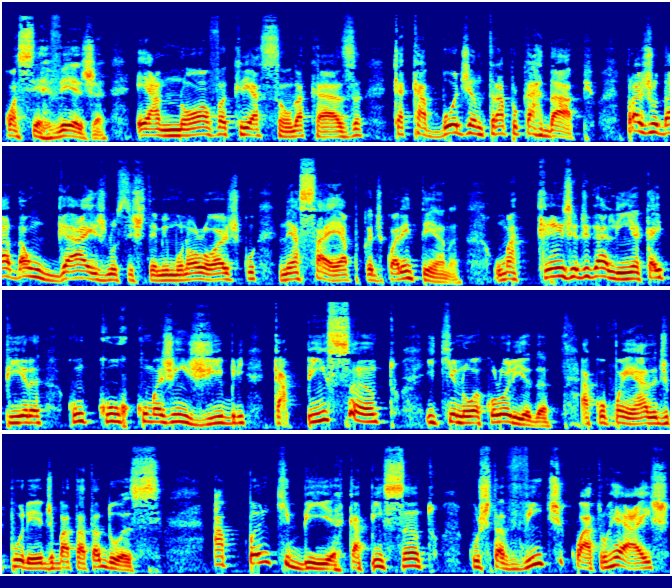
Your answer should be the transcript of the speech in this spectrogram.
com a cerveja é a nova criação da casa que acabou de entrar para o cardápio, para ajudar a dar um gás no sistema imunológico nessa época de quarentena. Uma canja de galinha caipira com cúrcuma, gengibre, capim santo e quinoa colorida, acompanhada de purê de batata doce. A Punk Beer Capim Santo custa R$ 24,00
